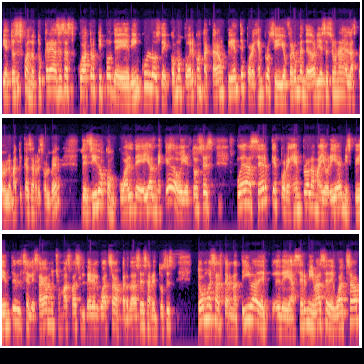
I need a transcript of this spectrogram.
Y entonces, cuando tú creas esos cuatro tipos de vínculos de cómo poder contactar a un cliente, por ejemplo, si yo fuera un vendedor y esa es una de las problemáticas a resolver, decido con cuál de ellas me quedo. Y entonces puede ser que, por ejemplo, la mayoría de mis clientes se les haga mucho más fácil ver el WhatsApp, ¿verdad, César? Entonces, tomo esa alternativa de, de hacer mi base de WhatsApp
